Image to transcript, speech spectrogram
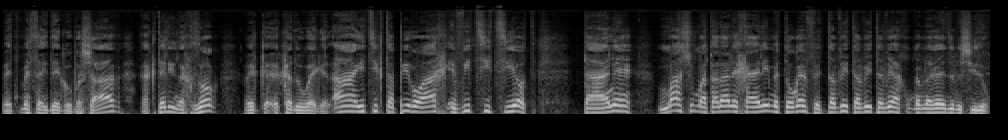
ואת מסיידגו בשער, רק תן לי לחזור, וכדורגל. אה, איציק טפירו האח הביא ציציות. תענה, משהו מתנה לחיילים מטורפת, תביא, תביא, תביא, אנחנו גם נראה את זה בשידור.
